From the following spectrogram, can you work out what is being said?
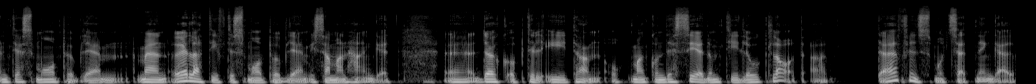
inte små problem, men relativt små problem i sammanhanget eh, dök upp till ytan och man kunde se dem tydligt och klart att där finns motsättningar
